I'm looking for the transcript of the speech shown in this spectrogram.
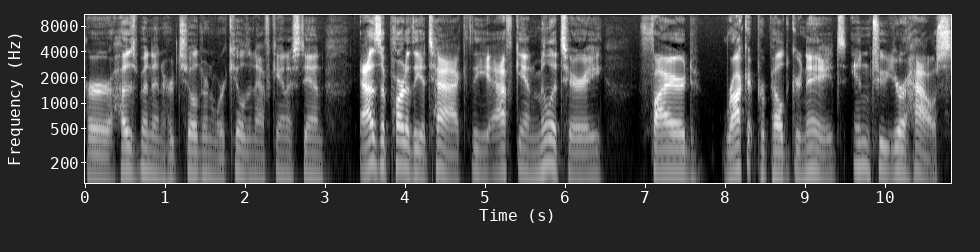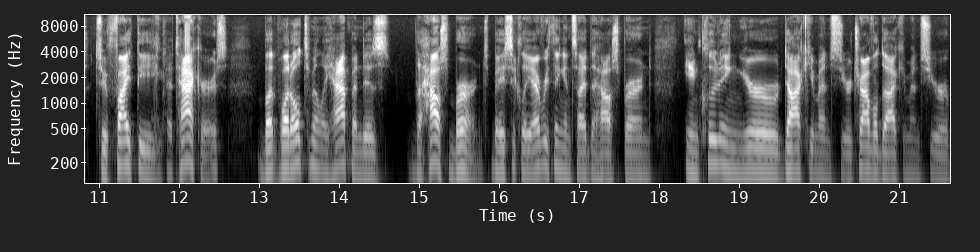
Her husband and her children were killed in Afghanistan. As a part of the attack, the Afghan military fired rocket propelled grenades into your house to fight the attackers. But what ultimately happened is the house burned. Basically, everything inside the house burned, including your documents, your travel documents, your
